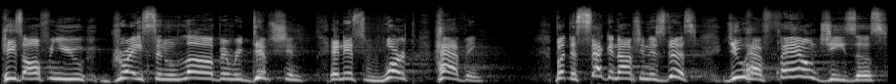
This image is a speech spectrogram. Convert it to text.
He's offering you grace and love and redemption, and it's worth having. But the second option is this you have found Jesus,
